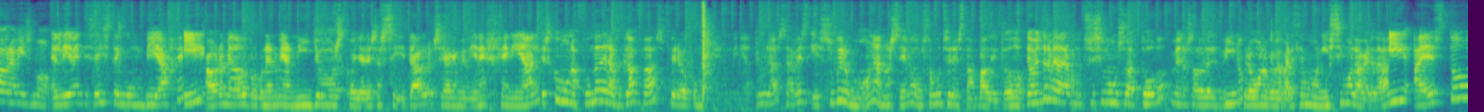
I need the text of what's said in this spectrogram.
ahora mismo. El día 26 tengo un viaje y ahora me ha dado por ponerme anillos, collares así y tal O sea que me viene genial. Es como una funda de las gafas, pero como en miniatura, ¿sabes? Y es súper mona, no sé, me gusta mucho el estampado y todo. De momento le voy a dar muchísimo uso a todo, menos a lo del vino Pero bueno, que me parece monísimo, la verdad. Y a esto,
